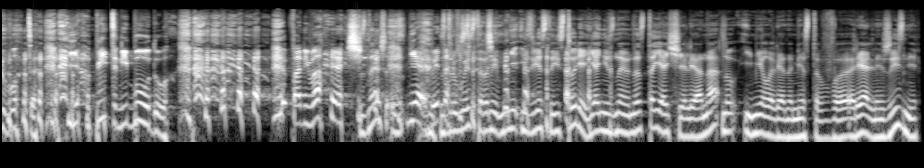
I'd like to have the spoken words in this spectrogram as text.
Вот, я пить не буду. Понимаешь? Знаешь, с другой стороны, мне известна история, я не знаю, настоящая ли она, ну, имела ли она место в реальной жизни,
